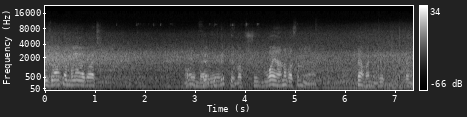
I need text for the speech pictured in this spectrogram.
O zaten bayağı bir aç. Ama Evet, güzel evet. köpek de bak şu bu ayağına basamıyor ha. Tamam annem yok. Tamam.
